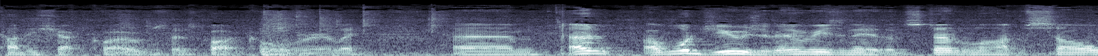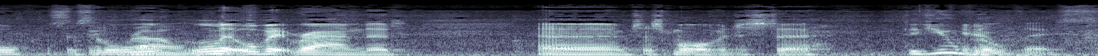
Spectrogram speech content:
Caddyshack quote. So it's quite cool, really. Um, I, I would use it. The only reason is I just don't like the sole. It's, It's a a bit li- little bit rounded. Um, so it's more of a just a. Did you Yeah. build this?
